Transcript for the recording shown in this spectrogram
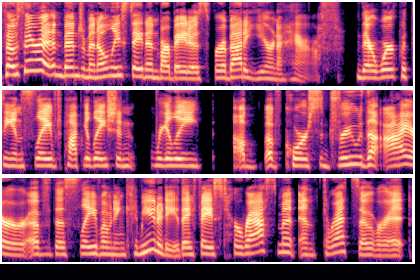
So, Sarah and Benjamin only stayed in Barbados for about a year and a half. Their work with the enslaved population really Uh, of course, drew the ire of the slave owning community. They faced harassment and threats over it.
